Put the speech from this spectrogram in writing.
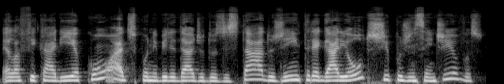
ela ficaria com a disponibilidade dos estados de entregarem outros tipos de incentivos?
